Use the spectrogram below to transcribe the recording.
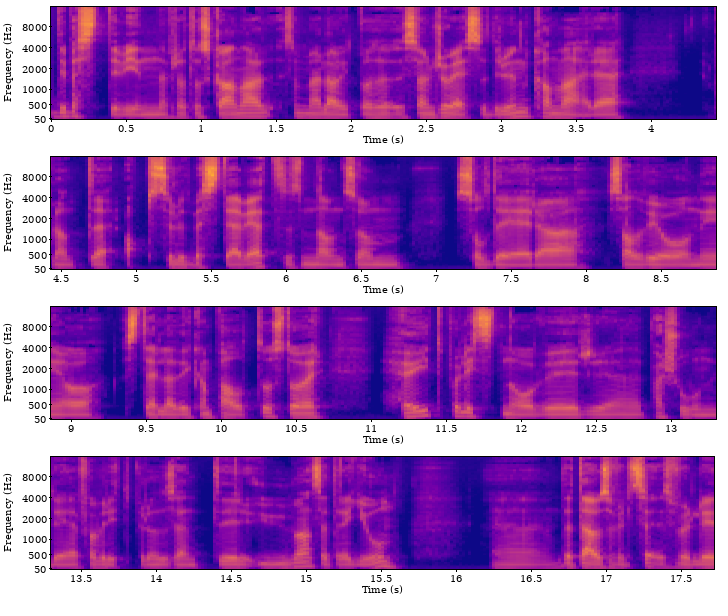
de beste vinene fra Toskana som er laget på Sangiovese-druen, kan være blant det absolutt beste jeg vet. Navn som Soldera, Salvioni og Stella di Campalto står høyt på listen over eh, personlige favorittprodusenter uansett region. Eh, Dette er jo selvfølgelig, selvfølgelig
